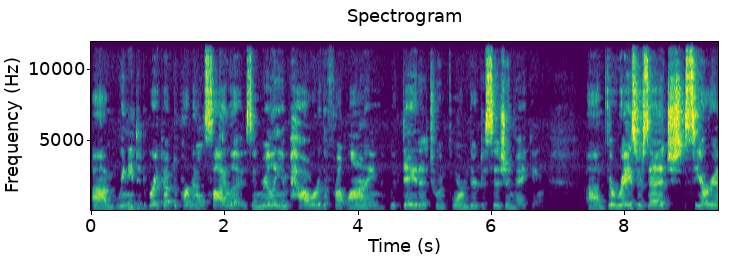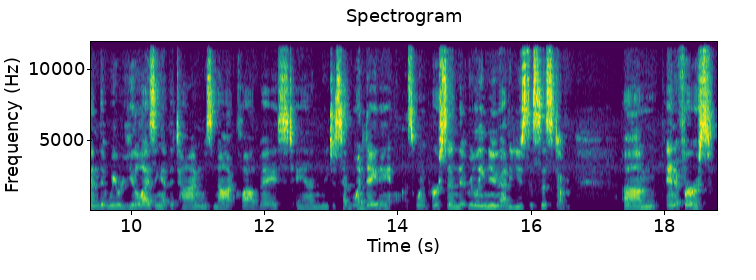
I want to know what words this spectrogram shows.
Um, we needed to break up departmental silos and really empower the front line with data to inform their decision making. Um, the Razor's Edge CRM that we were utilizing at the time was not cloud based, and we just had one data analyst, one person that really knew how to use the system. Um, and at first,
